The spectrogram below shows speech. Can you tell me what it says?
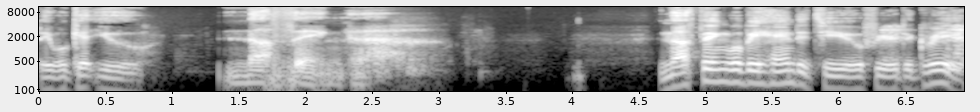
they will get you Nothing. Nothing will be handed to you for your degree.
